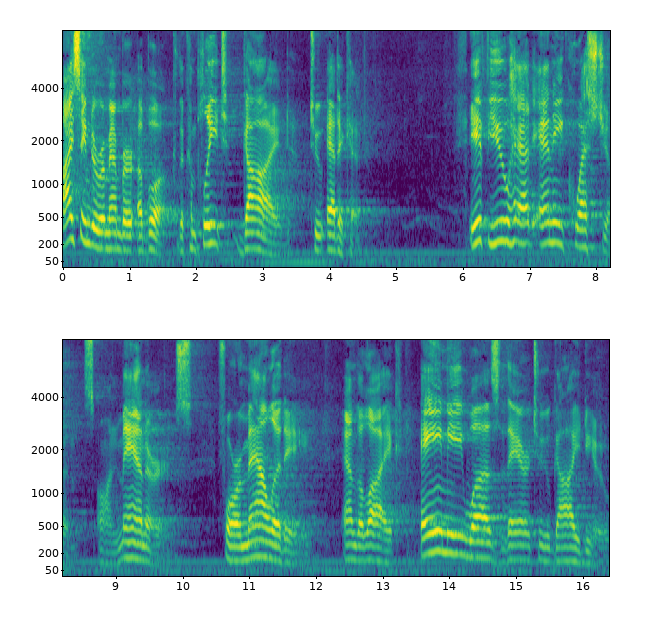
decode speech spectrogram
I seem to remember a book, The Complete Guide to Etiquette. If you had any questions on manners, formality, and the like, Amy was there to guide you.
